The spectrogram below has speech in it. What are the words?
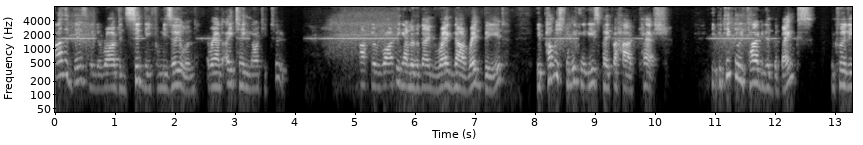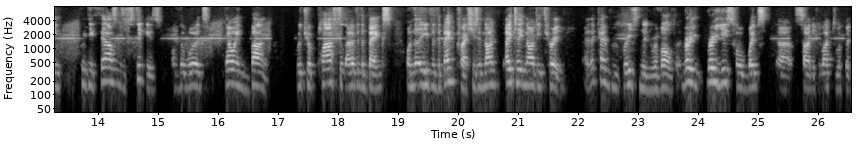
Arthur Desmond arrived in Sydney from New Zealand around 1892. After writing under the name Ragnar Redbeard, he published the weekly newspaper Hard Cash. He particularly targeted the banks, including printing thousands of stickers of the words going bung, which were plastered over the banks on the eve of the bank crashes in 1893. Uh, that came from Reason and Revolt. A very, very useful website uh, if you like to look at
